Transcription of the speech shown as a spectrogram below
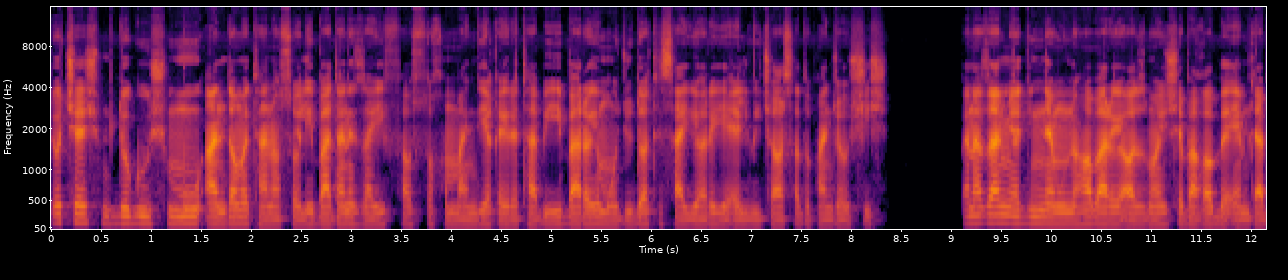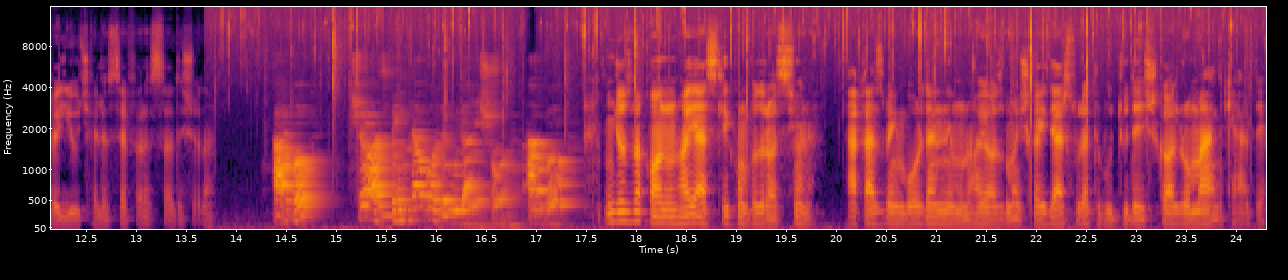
دو چشم، دو گوش، مو، اندام تناسلی، بدن ضعیف و استخوانبندی غیر طبیعی برای موجودات سیاره LV 456 به نظر میاد این نمونه ها برای آزمایش بقا به MW43 فرستاده شدن. ارباب چرا از بین نبرده بودنشون ارباب این جزو قانونهای اصلی کنفدراسیونه. حق از بین بردن نمونه های آزمایشگاهی در صورت وجود اشکال رو منع کرده.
